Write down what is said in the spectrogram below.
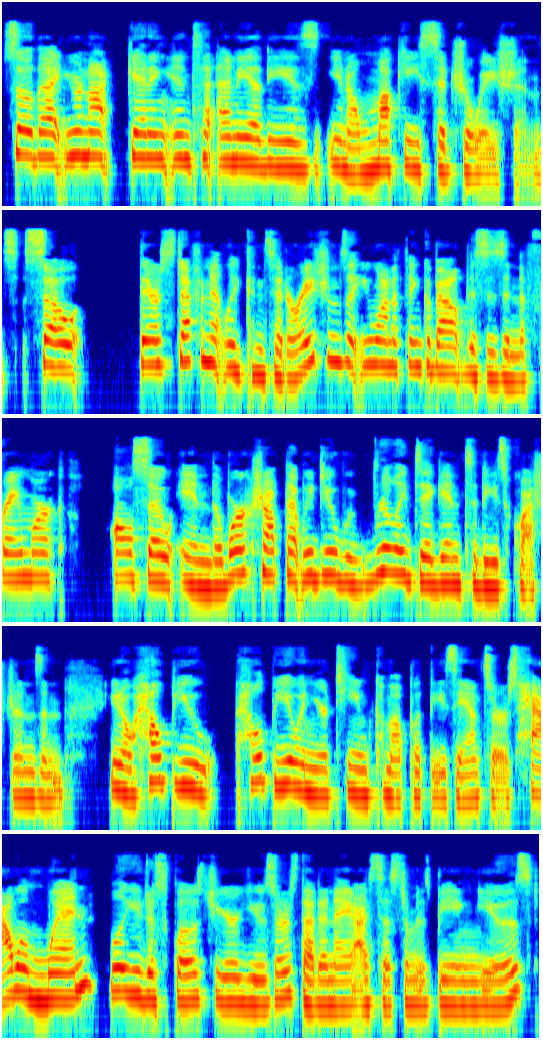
so that you're not getting into any of these, you know, mucky situations. So there's definitely considerations that you want to think about. This is in the framework also in the workshop that we do we really dig into these questions and you know help you help you and your team come up with these answers. How and when will you disclose to your users that an ai system is being used?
